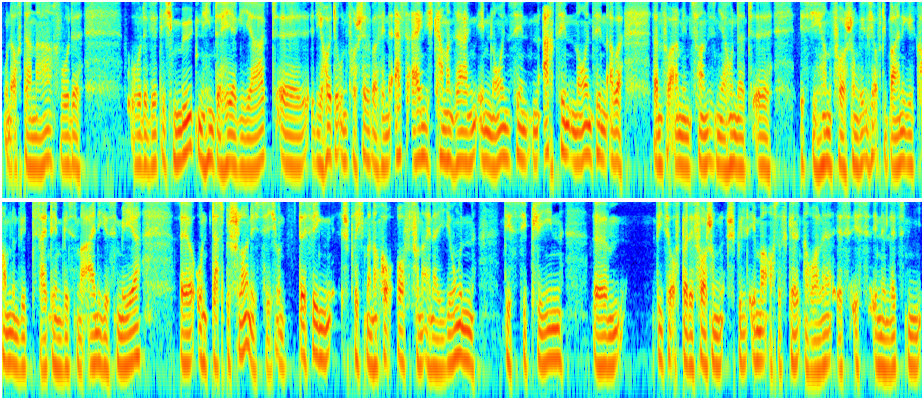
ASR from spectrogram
Und auch danach wurde wurde wirklich Mythen hinterhergejagt, äh, die heute unvorstellbar sind. Erst eigentlich kann man sagen im 19., 18., 19., aber dann vor allem im 20. Jahrhundert äh, ist die Hirnforschung wirklich auf die Beine gekommen und wird seitdem wissen wir einiges mehr. Äh, und das beschleunigt sich. Und deswegen spricht man auch oft von einer jungen Disziplin. Ähm, wie so oft bei der Forschung spielt immer auch das Geld eine Rolle. Es ist in den letzten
